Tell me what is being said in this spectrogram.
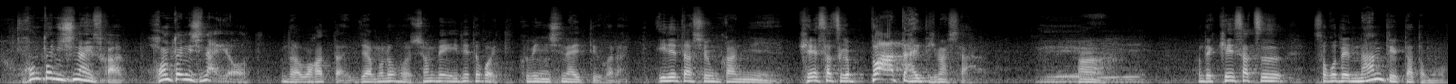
「本当にしないんですか?」「本当にしないよ」だから分かったじゃあ室穂しょんべん入れてこいってクビにしないって言うから。入れた瞬間に警察がバーッて入ってきました。うん。で警察そこで何て言ったと思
